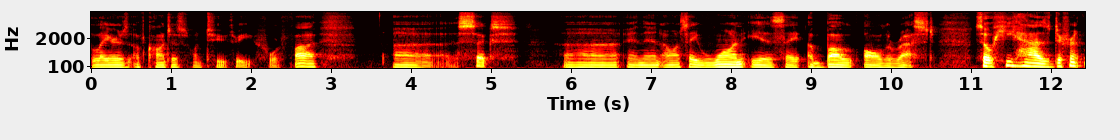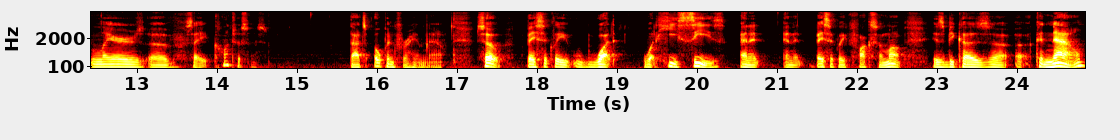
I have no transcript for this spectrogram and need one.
layers of consciousness. One, two, three, four, five, uh, six uh, and then I want to say one is say above all the rest. So he has different layers of say consciousness. That's open for him now. So basically, what what he sees and it and it basically fucks him up is because uh, uh, now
